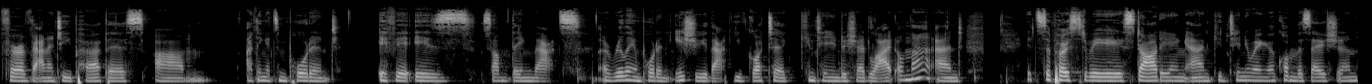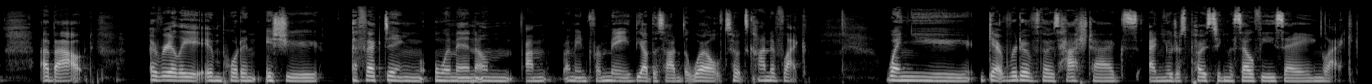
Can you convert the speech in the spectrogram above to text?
for a vanity purpose, um, I think it's important if it is something that's a really important issue that you've got to continue to shed light on that and it's supposed to be starting and continuing a conversation about a really important issue affecting women on um, I mean from me the other side of the world so it's kind of like when you get rid of those hashtags and you're just posting the selfie saying like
